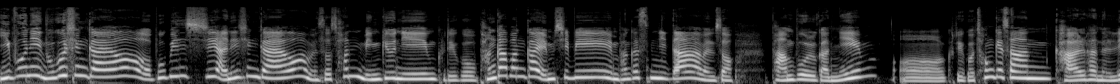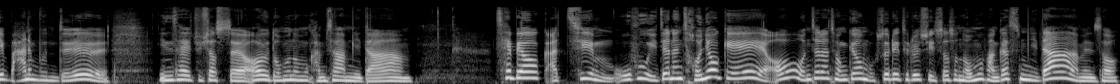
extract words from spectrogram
이분이 누구신가요? 보빈 씨 아니신가요? 하면서 선민규님, 그리고 반가반가 MC빔 반갑습니다. 하면서 반부울가님, 어, 그리고 청계산 가을 하늘님 많은 분들 인사해 주셨어요. 어유 너무너무 감사합니다. 새벽, 아침, 오후, 이제는 저녁에, 어, 언제나 정겨운 목소리 들을 수 있어서 너무 반갑습니다. 하면서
